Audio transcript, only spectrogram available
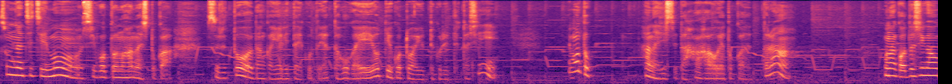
そんな父も仕事の話とかするとなんかやりたいことやった方がええよっていうことは言ってくれてたしでもっと話してた母親とかだったらもうなんか私が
